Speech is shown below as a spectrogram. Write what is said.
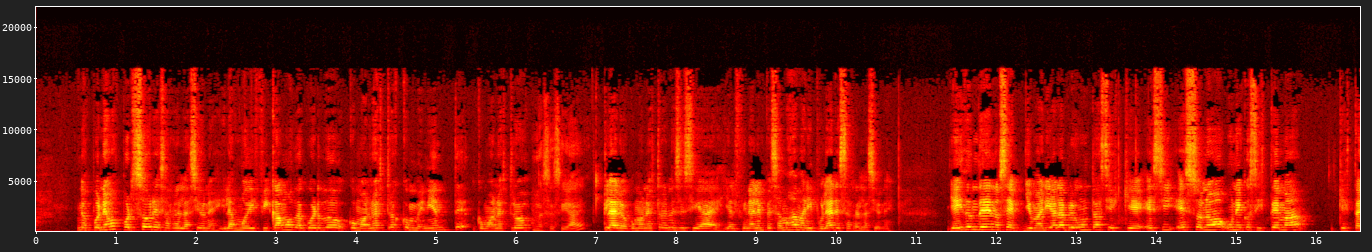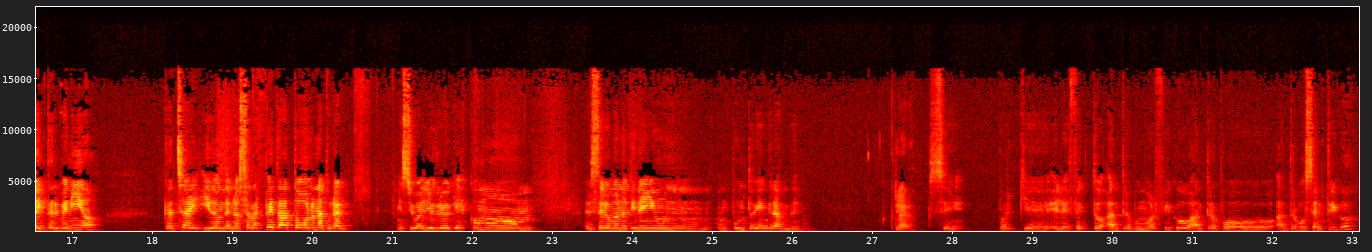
nos ponemos por sobre esas relaciones y las modificamos de acuerdo como a nuestros convenientes, como a nuestros, ¿Necesidades? claro, como a nuestras necesidades y al final empezamos a manipular esas relaciones. Y ahí es donde, no sé, yo me haría la pregunta si es que es, si es o no un ecosistema que está intervenido, ¿cachai? Y donde no se respeta todo lo natural. Eso igual yo creo que es como mm, el ser humano tiene ahí un, un punto bien grande. Claro. Sí, porque el efecto antropomórfico, antropo, antropocéntrico,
